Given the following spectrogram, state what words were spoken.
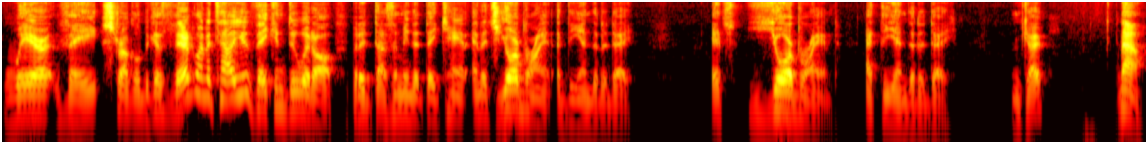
where they struggle because they're going to tell you they can do it all, but it doesn't mean that they can't. And it's your brand at the end of the day. It's your brand at the end of the day. Okay. Now,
